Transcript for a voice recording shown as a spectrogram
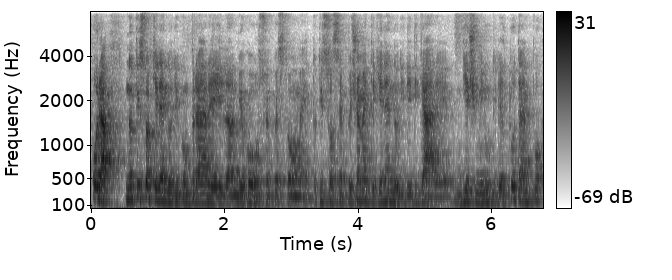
Ora, non ti sto chiedendo di comprare il mio corso in questo momento, ti sto semplicemente chiedendo di dedicare 10 minuti del tuo tempo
